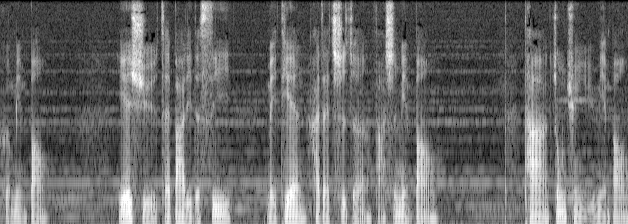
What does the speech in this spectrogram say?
和面包。也许在巴黎的 C，每天还在吃着法式面包。他钟情于面包，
